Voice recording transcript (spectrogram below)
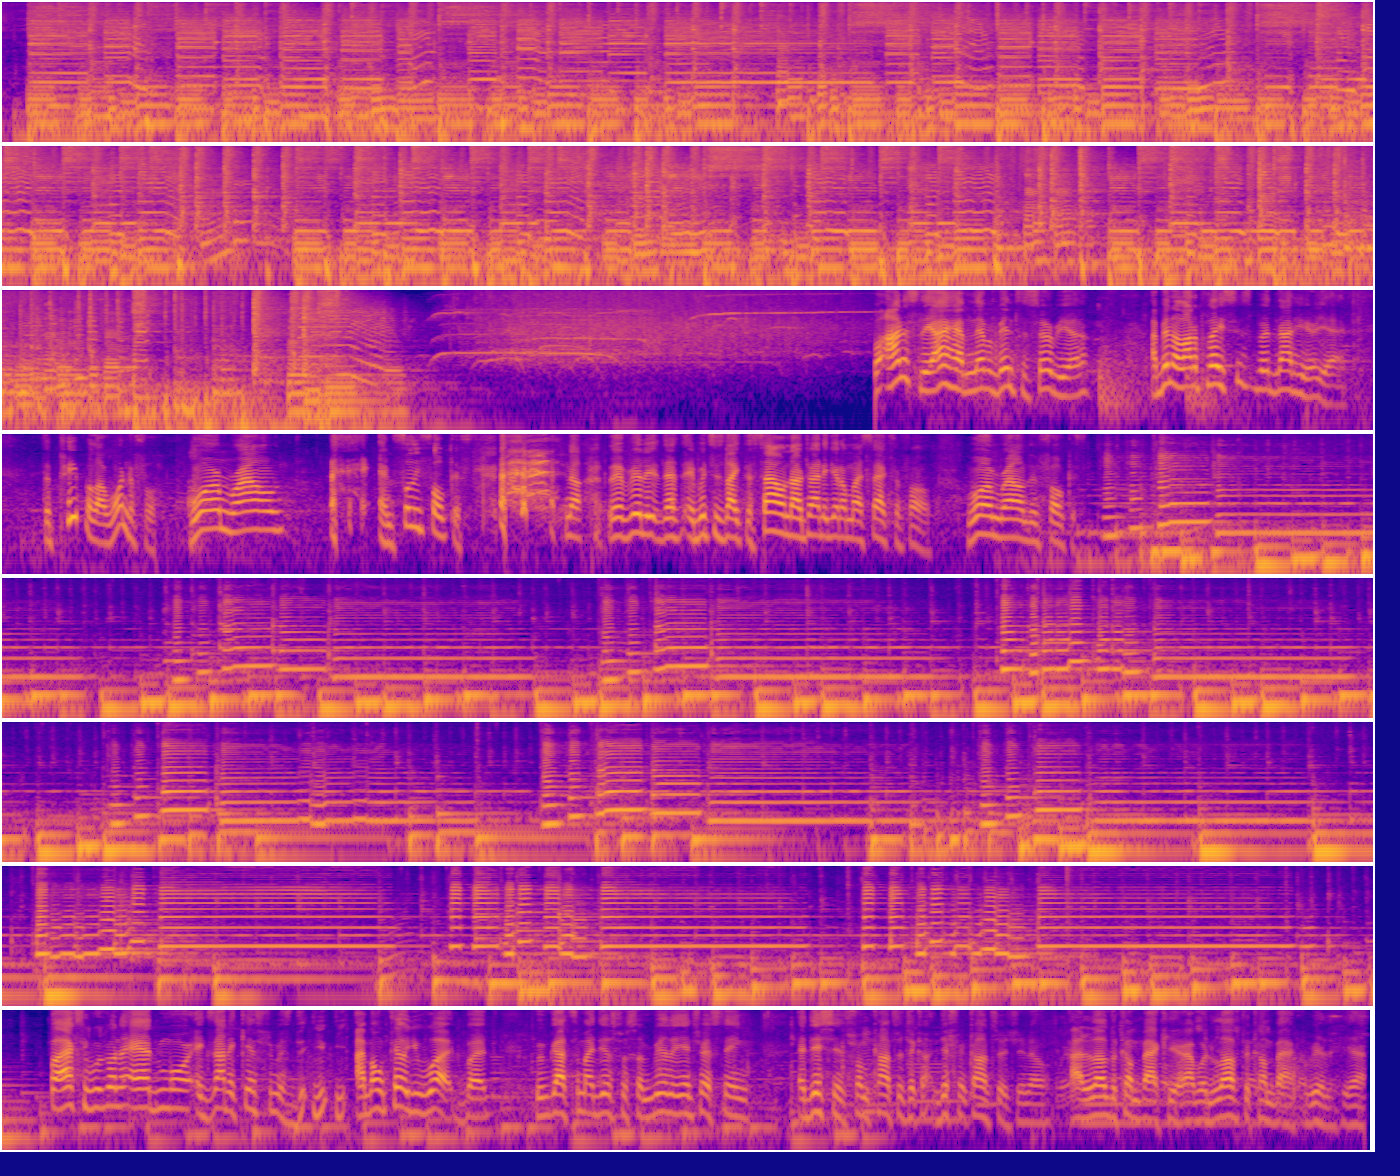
Honestly, I have never been to Serbia. I've been a lot of places, but not here yet. The people are wonderful, warm, round, and fully focused. no, they're really, that, which is like the sound I try to get on my saxophone. Warm, round, and focused. Actually, we're going to add more exotic instruments. You, you, I won't tell you what, but we've got some ideas for some really interesting additions from concert to con- different concerts. You know, I love to come back here. I would love to come back. Really, yeah.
